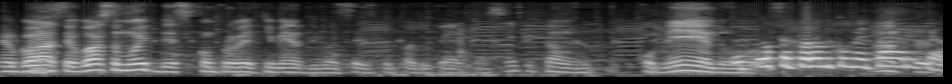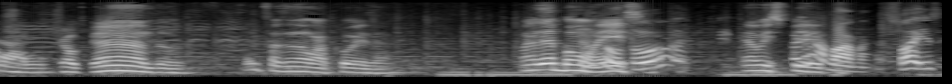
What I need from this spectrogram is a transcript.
Eu gosto, eu gosto muito desse comprometimento de vocês do podcast. Né? Sempre estão comendo. Eu tô separando comentário, caralho. Jogando, sempre fazendo alguma coisa. Mas é bom, eu é isso. Tô... É o espírito. Gravar, mano. Só isso.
